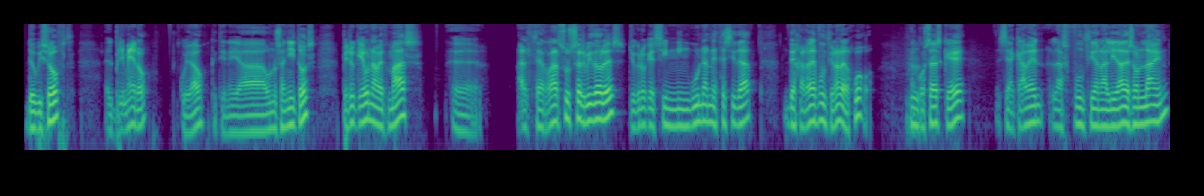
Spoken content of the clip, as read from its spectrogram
de Ubisoft, el primero, cuidado, que tiene ya unos añitos, pero que una vez más, eh, al cerrar sus servidores, yo creo que sin ninguna necesidad dejará de funcionar el juego. Una mm. cosa es que se acaben las funcionalidades online,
